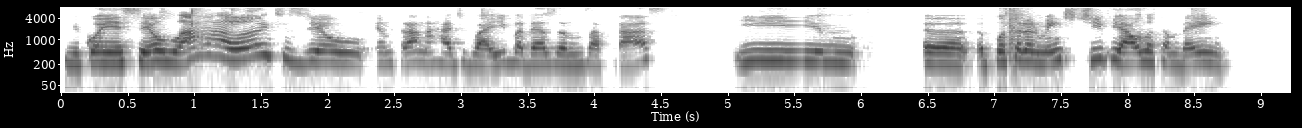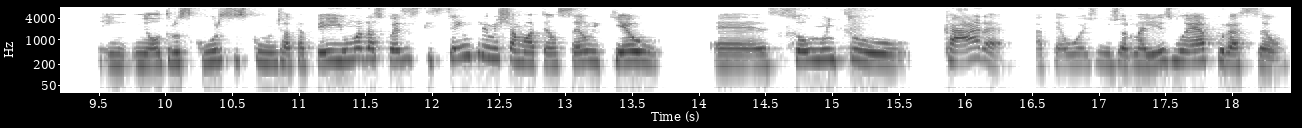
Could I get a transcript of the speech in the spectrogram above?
me conheceu lá antes de eu entrar na Rádio Guaíba, 10 anos atrás. E Uh, posteriormente, tive aula também em, em, outros cursos com o JP, e uma das coisas que sempre me chamou atenção e que eu é, sou muito cara até hoje no jornalismo é a apuração.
